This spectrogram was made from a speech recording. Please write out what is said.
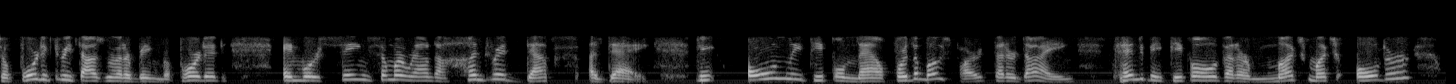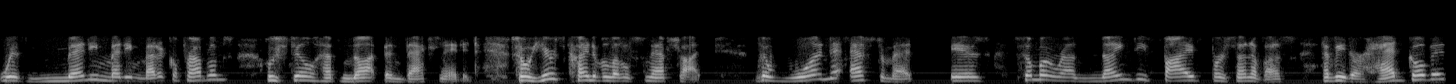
So 43,000 that are being reported, and we're seeing somewhere around 100 deaths a day. The only people now, for the most part, that are dying tend to be people that are much, much older with many, many medical problems who still have not been vaccinated. So here's kind of a little snapshot. The one estimate is somewhere around 95% of us have either had COVID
